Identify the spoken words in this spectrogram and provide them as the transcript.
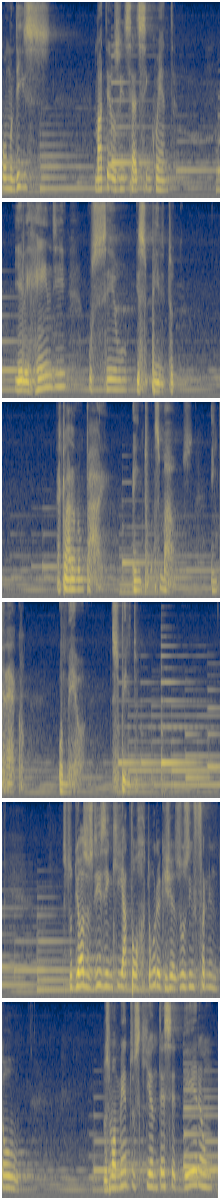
como diz Mateus 27, 50. E ele rende o seu espírito, declarando: Pai, em tuas mãos entrego o meu espírito. Estudiosos dizem que a tortura que Jesus enfrentou, nos momentos que antecederam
